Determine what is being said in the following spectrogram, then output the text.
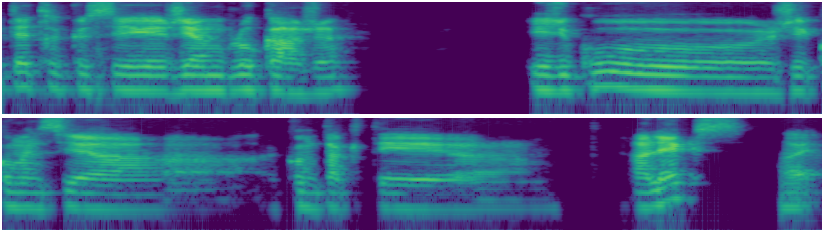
peut-être que j'ai un blocage. Et du coup, j'ai commencé à contacter euh, Alex. Ouais.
